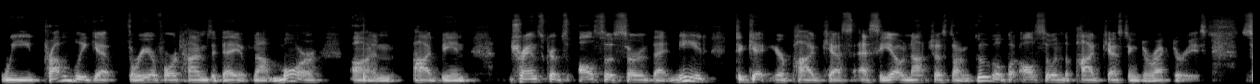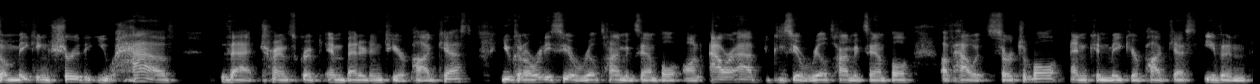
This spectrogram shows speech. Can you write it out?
we probably get three or four times a day, if not more, on Podbean. Transcripts also serve that need to get your podcast SEO, not just on Google, but also in the podcasting directories. So making sure that you have that transcript embedded into your podcast. You can already see a real time example on our app. You can see a real time example of how it's searchable and can make your podcast even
